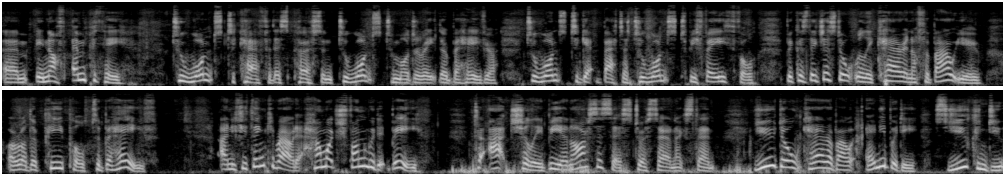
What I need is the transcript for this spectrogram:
um, enough empathy to want to care for this person, to want to moderate their behaviour, to want to get better, to want to be faithful, because they just don't really care enough about you or other people to behave. And if you think about it, how much fun would it be to actually be a narcissist to a certain extent? You don't care about anybody, so you can do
